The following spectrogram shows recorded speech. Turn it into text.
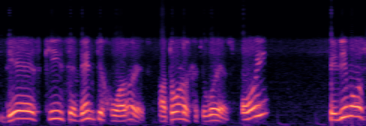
10, 15, 20 jugadores a todas las categorías. Hoy pedimos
